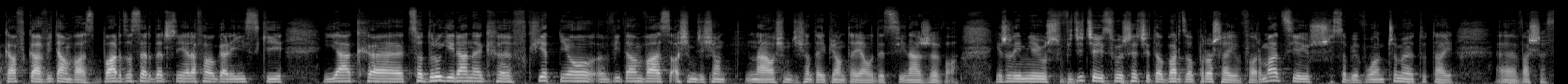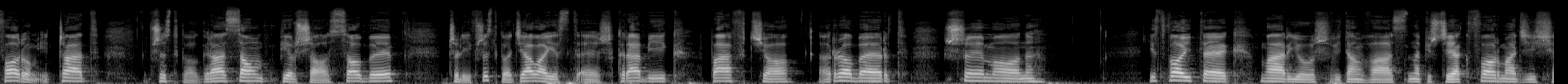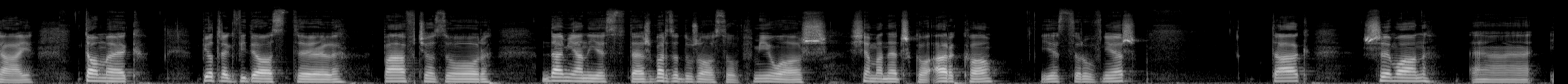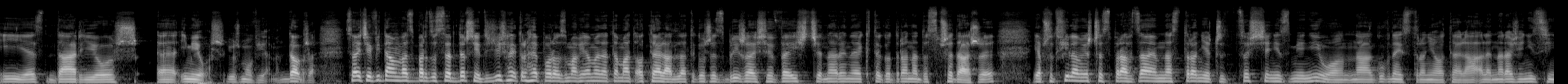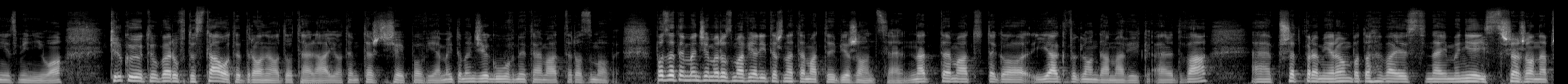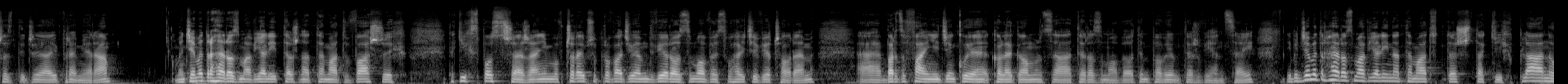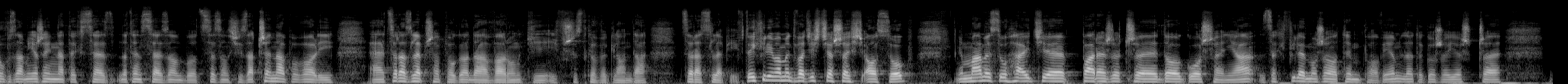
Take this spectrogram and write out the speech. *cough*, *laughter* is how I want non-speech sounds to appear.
Kawka, witam Was bardzo serdecznie, Rafał Galiński. Jak e, co drugi ranek w kwietniu, witam Was 80, na 85. audycji na żywo. Jeżeli mnie już widzicie i słyszycie, to bardzo proszę o informacje. Już sobie włączymy tutaj e, Wasze forum i czat. Wszystko gra, są pierwsze osoby, czyli wszystko działa. Jest e, Szkrabik, Pawcio, Robert, Szymon, jest Wojtek, Mariusz, witam Was. Napiszcie jak forma dzisiaj. Tomek, Piotrek Wideostyl, Pawcio Zur, Damian jest też, bardzo dużo osób. Miłosz, Siemaneczko, Arko jest również. Tak, Szymon e, i jest Dariusz E, i Miłosz, już mówiłem. Dobrze. Słuchajcie, witam Was bardzo serdecznie. Dzisiaj trochę porozmawiamy na temat Otela, dlatego że zbliża się wejście na rynek tego drona do sprzedaży. Ja przed chwilą jeszcze sprawdzałem na stronie, czy coś się nie zmieniło na głównej stronie Otela, ale na razie nic się nie zmieniło. Kilku youtuberów dostało te drony od Otela i o tym też dzisiaj powiemy i to będzie główny temat rozmowy. Poza tym będziemy rozmawiali też na tematy bieżące, na temat tego, jak wygląda Mavic R2 e, przed premierą, bo to chyba jest najmniej strzeżona przez DJI premiera. Będziemy trochę rozmawiali też na temat Waszych takich spostrzeżeń, bo wczoraj przeprowadziłem dwie rozmowy, słuchajcie, wieczorem. E, bardzo fajnie, dziękuję kolegom za te rozmowy, o tym powiem też więcej. I będziemy trochę rozmawiali na temat też takich planów, zamierzeń na, na ten sezon, bo sezon się zaczyna powoli, e, coraz lepsza pogoda, warunki i wszystko wygląda coraz lepiej. W tej chwili mamy 26 osób, mamy, słuchajcie, parę rzeczy do ogłoszenia. Za chwilę może o tym powiem, dlatego że jeszcze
